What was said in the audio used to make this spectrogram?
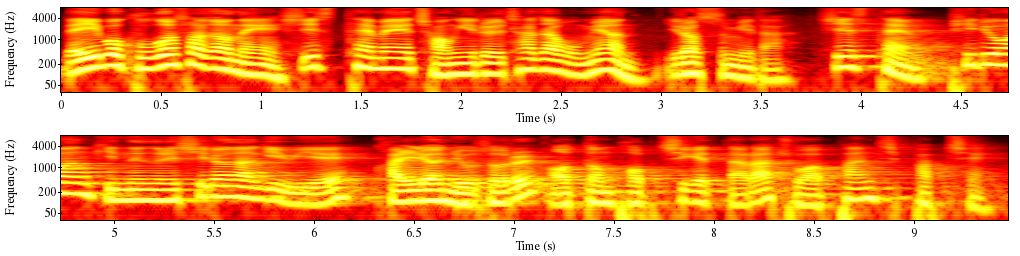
네이버 국어사전에 시스템의 정의를 찾아보면 이렇습니다. 시스템, 필요한 기능을 실현하기 위해 관련 요소를 어떤 법칙에 따라 조합한 집합체.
